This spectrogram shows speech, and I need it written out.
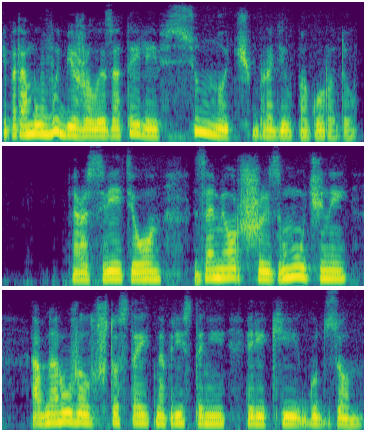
И потому выбежал из отеля и всю ночь бродил по городу. На рассвете он, замерзший, измученный, обнаружил, что стоит на пристани реки Гудзон.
